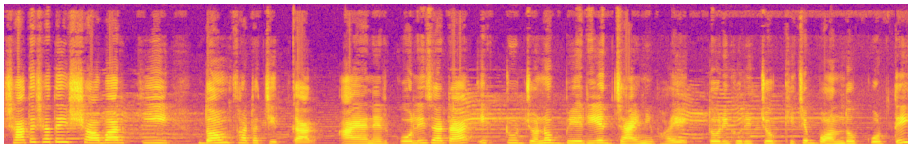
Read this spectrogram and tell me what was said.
সাথে সাথেই সবার কি দম ফাটা চিৎকার। আয়ানের কলিজাটা একটুর জন্য বেরিয়ে যায়নি ভয়ে। তড়িঘড়ি চোখ খিচে বন্ধ করতেই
